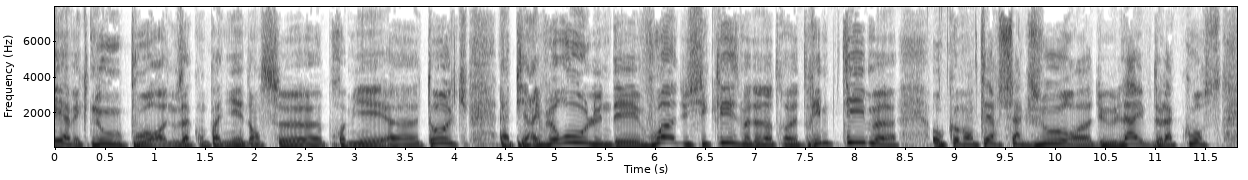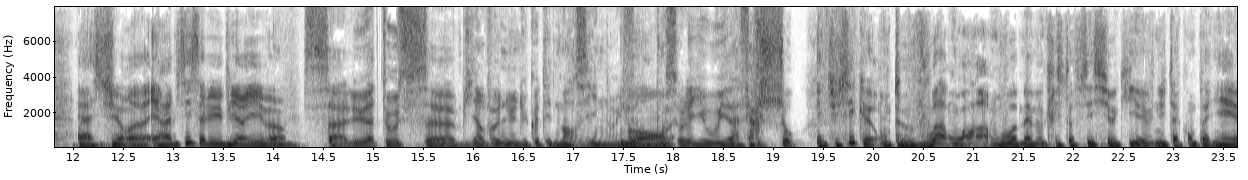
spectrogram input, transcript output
Et avec nous pour nous accompagner dans ce euh, premier euh, talk, euh, Pierre-Yves Leroux, l'une des voix du cyclisme de notre Dream Team, aux commentaires chaque jour du live de la course sur RMC. Salut Pierre-Yves. Salut à tous, bienvenue du côté de Morzine, où il bon. fait un beau soleil et où il va faire chaud. Et tu sais qu'on te voit, on, voit même Christophe Cessieux qui est venu t'accompagner.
